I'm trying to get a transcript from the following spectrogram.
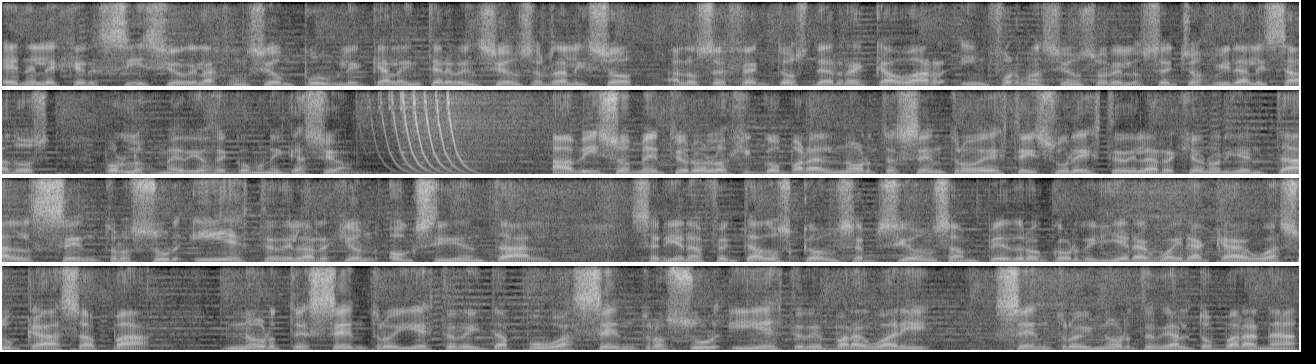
en el ejercicio de la función pública. La intervención se realizó a los efectos de recabar información sobre los hechos viralizados por los medios de comunicación. Aviso meteorológico para el norte, centro, este y sureste de la región oriental, centro, sur y este de la región occidental. Serían afectados Concepción, San Pedro, Cordillera, Guairaca, Aguazuca, Azapá, norte, centro y este de Itapúa, centro, sur y este de Paraguarí, centro y norte de Alto Paraná,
